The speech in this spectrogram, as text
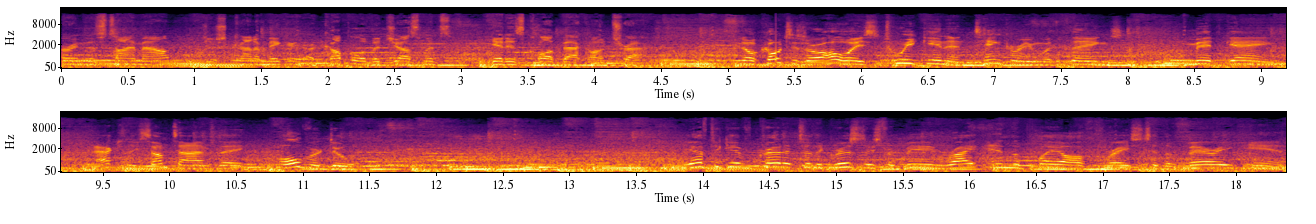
during this timeout and just kind of make a, couple of adjustments, get his club back on track. You know, coaches are always tweaking and tinkering with things mid-game. Actually, sometimes they overdo it. You have to give credit to the Grizzlies for being right in the playoff race to the very end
